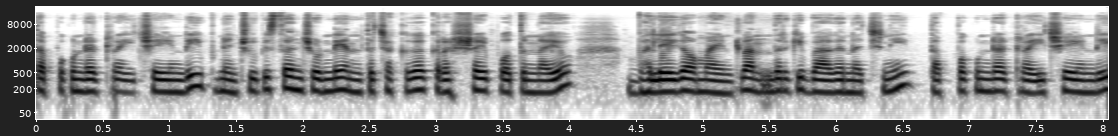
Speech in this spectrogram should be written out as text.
తప్పకుండా ట్రై చేయండి. ఇప్పుడు నేను చూపిస్తాను చూడండి ఎంత చక్కగా క్రష్ అయిపోతున్నాయో. భలేగా మా ఇంట్లో అందరికీ బాగా నచ్చినాయి తప్పకుండా ట్రై చేయండి.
